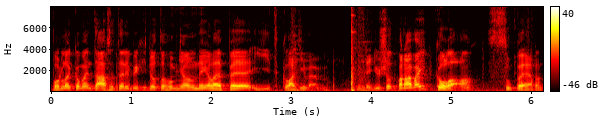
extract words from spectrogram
podle komentáře tedy bych do toho měl nejlépe jít kladivem. Teď už odpadávají kola, super,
